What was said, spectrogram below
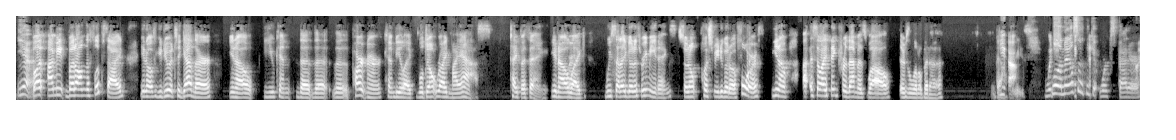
Yeah. But I mean, but on the flip side, you know, if you do it together, you know, you can the the the partner can be like, "Well, don't ride my ass," type of thing. You know, Right. like we said I'd go to three meetings, so don't push me to go to a fourth. You know, uh, so I think for them as well, there's a little bit of boundaries. which well, and I also think it works better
